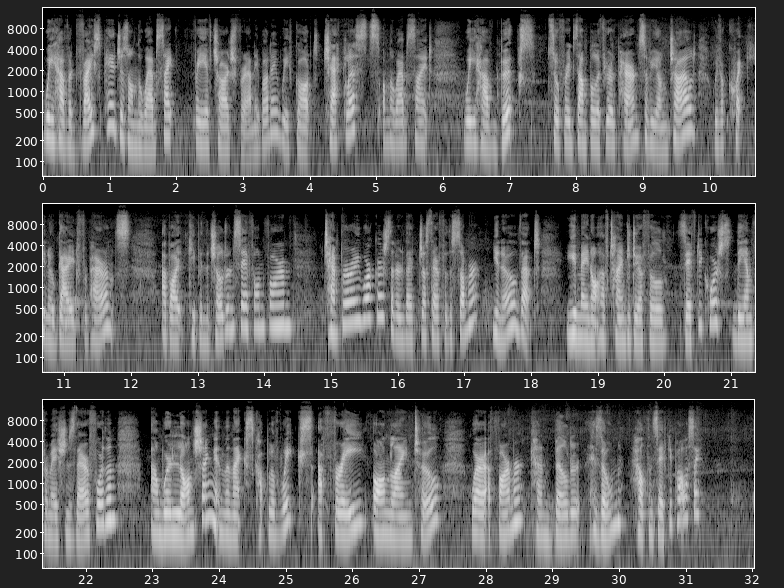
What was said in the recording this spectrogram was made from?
We have advice pages on the website free of charge for anybody. We've got checklists on the website. We have books so, for example, if you're the parents of a young child, we have a quick, you know, guide for parents about keeping the children safe on farm. Temporary workers that are there, just there for the summer, you know, that you may not have time to do a full safety course. The information is there for them. And we're launching in the next couple of weeks a free online tool where a farmer can build his own health and safety policy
